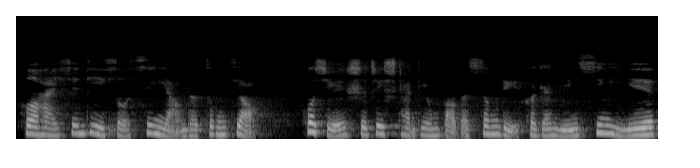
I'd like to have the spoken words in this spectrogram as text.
迫害先帝所信仰的宗教。或许是君士坦丁堡的僧侣和人民心仪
